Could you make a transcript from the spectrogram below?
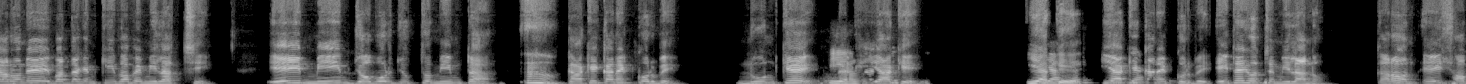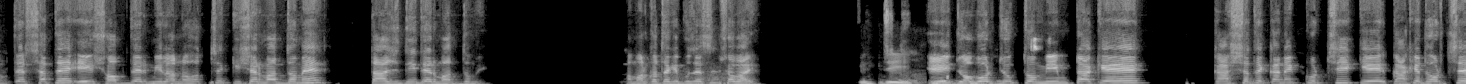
কারণে এবার দেখেন কীভাবে মিলাচ্ছি। এই মিম জবরযুক্ত মিমটা কাকে কানেক্ট করবে? নুনকে ইয়া। নাকি ইয়াকে? ইয়াকে? ইয়াকে। কানেক্ট করবে। এটাই হচ্ছে মিলানো। কারণ এই শব্দের সাথে এই শব্দের মিলানো হচ্ছে কিসের মাধ্যমে? তাজদিদের মাধ্যমে। আমার কথা কি বুঝেছেন সবাই? জি। এই জবরযুক্ত মিমটাকে কার সাথে কানেক্ট করছি? কে কাকে ধরছে?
